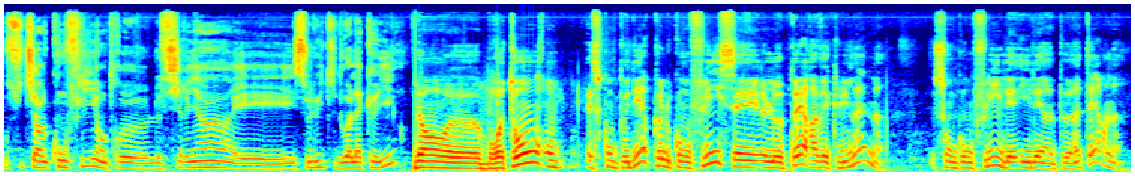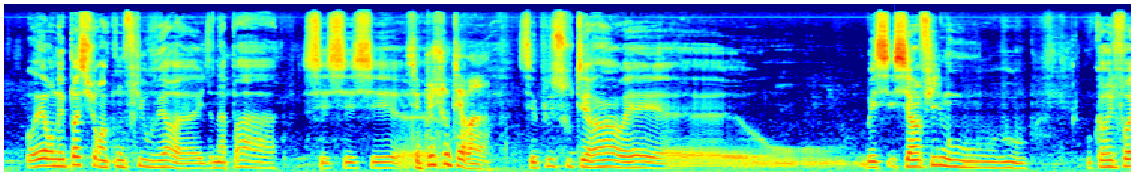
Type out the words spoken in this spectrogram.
Ensuite, il y a un conflit entre le Syrien et celui qui doit l'accueillir. Dans euh, Breton, est-ce qu'on peut dire que le conflit, c'est le père avec lui-même? Son conflit, il est, il est un peu interne? Oui, on n'est pas sur un conflit ouvert. Il n'y en a pas. Euh, c'est plus souterrain. C'est plus souterrain, ouais. Euh, mais c'est un film où, encore une fois,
